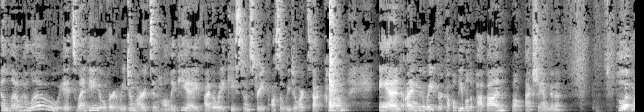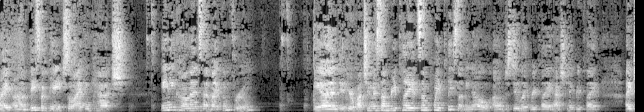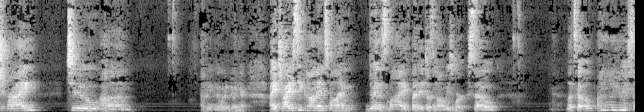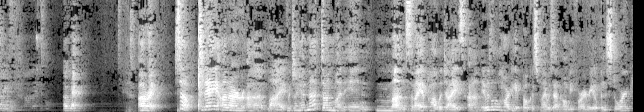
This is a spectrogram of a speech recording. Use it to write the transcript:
Hello, hello. It's Wendy over at Wejo Arts in Hawley, PA, 508 Keystone Street, also wejoarts.com. And I'm going to wait for a couple people to pop on. Well, actually, I'm going to pull up my um, Facebook page so I can catch any comments that might come through. And if you're watching this on replay at some point, please let me know. Um, just do like replay, hashtag replay. I try to, um, I don't even know what I'm doing here. I try to see comments while I'm doing this live, but it doesn't always work. So let's go. Oh, I don't want to hear myself. Okay. All right. So today on our um, live, which I have not done one in months, and I apologize. Um, it was a little hard to get focused when I was at home before I reopened the store.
